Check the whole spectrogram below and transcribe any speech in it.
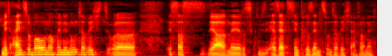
mit einzubauen noch in den Unterricht? Oder ist das, ja, nee, das ersetzt den Präsenzunterricht einfach nicht?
